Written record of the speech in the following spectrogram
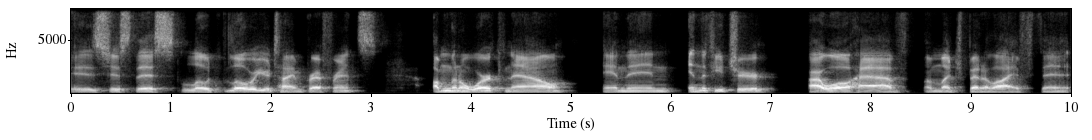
is just this low, lower your time preference. I'm going to work now. And then in the future, I will have a much better life than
